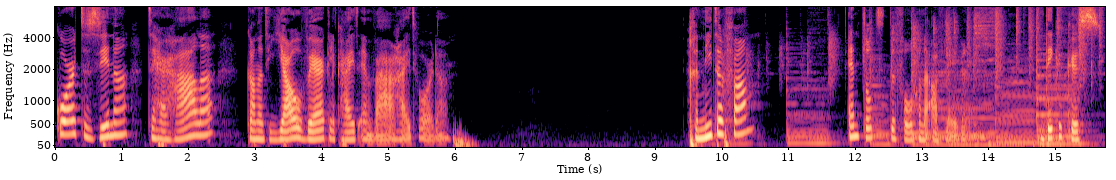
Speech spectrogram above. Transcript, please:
korte zinnen te herhalen, kan het jouw werkelijkheid en waarheid worden. Geniet ervan en tot de volgende aflevering. Dikke kus.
